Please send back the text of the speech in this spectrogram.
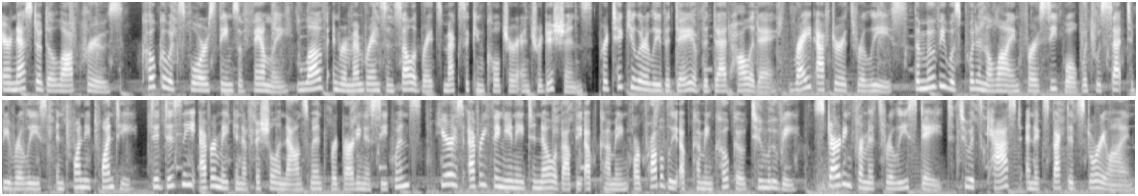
Ernesto de la Cruz. Coco explores themes of family, love, and remembrance and celebrates Mexican culture and traditions, particularly the Day of the Dead holiday. Right after its release, the movie was put in the line for a sequel which was set to be released in 2020. Did Disney ever make an official announcement regarding a sequence? Here is everything you need to know about the upcoming or probably upcoming Coco 2 movie. Starting from its release date to its cast and expected storyline,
